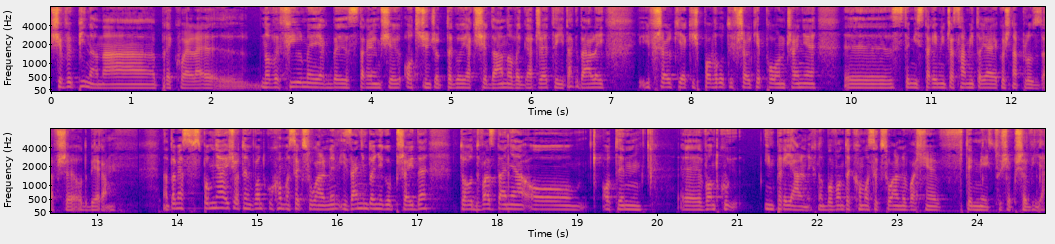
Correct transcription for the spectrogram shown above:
się wypina na prequele. Nowe filmy jakby starają się odciąć od tego, jak się da, nowe gadżety i tak dalej. I wszelki jakiś powrót i wszelkie połączenie y, z tymi starymi czasami to ja jakoś na plus zawsze odbieram. Natomiast wspomniałeś o tym wątku homoseksualnym i zanim do niego przejdę, to dwa zdania o, o tym y, wątku imperialnych, no bo wątek homoseksualny właśnie w tym miejscu się przewija.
